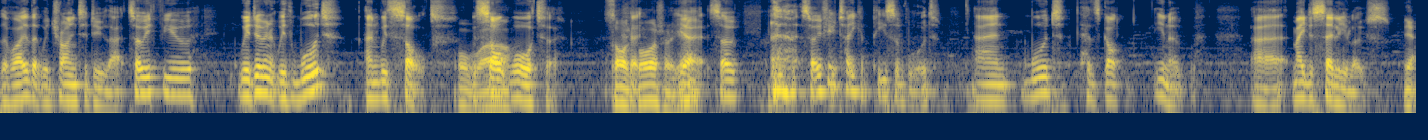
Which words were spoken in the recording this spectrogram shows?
the way that we're trying to do that. So if you we're doing it with wood and with salt, Oh, with wow. salt water. Salt Okay. water, yeah. Yeah. So so if you take a piece of wood and wood has got you know uh, made of cellulose. Yeah.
